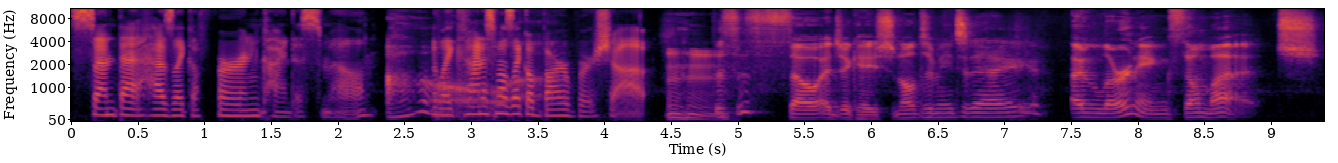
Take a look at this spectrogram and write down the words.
scent that has like a fern kind of smell. Oh. It like kind of smells like a barber shop. Mhm. This is so educational to me today. I'm learning so much.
